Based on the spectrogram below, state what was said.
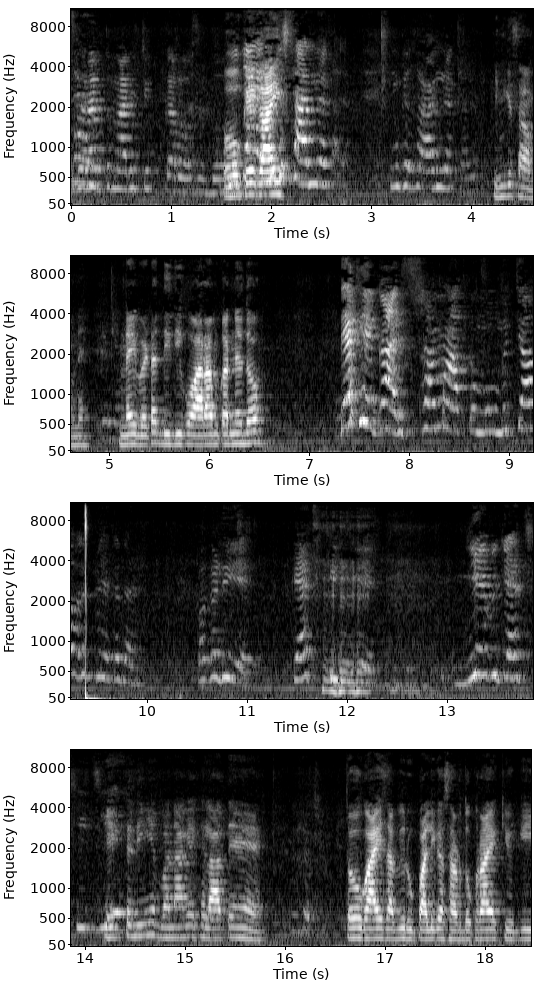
ओके इनके गाइस सामने इनके सामने करो। इनके सामने। नहीं बेटा दीदी को आराम करने दो। देखिए गाइस हम आपके मुँह में चावल फेंक रहे हैं। पकड़िए कैच ये भी कैच एक तो नहीं है बना के खिलाते हैं। तो गाइस अभी रूपाली का सर दुख रहा है क्योंकि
